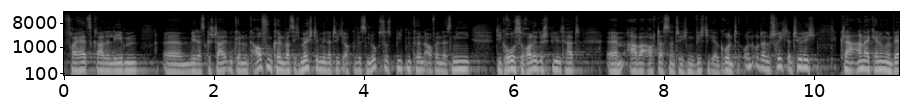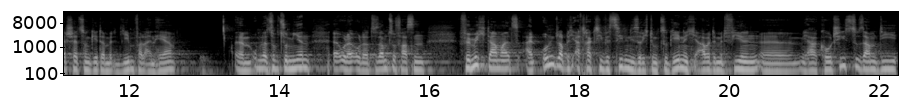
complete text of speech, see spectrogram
Freiheitsgrade leben, äh, mir das gestalten können und kaufen können, was ich möchte, mir natürlich auch gewissen Luxus bieten können, auch wenn das nie die große Rolle gespielt hat. Ähm, aber auch das ist natürlich ein wichtiger Grund. Und unterm Strich natürlich, klar, Anerkennung und Wertschätzung geht damit in jedem Fall einher. Ähm, um das subsumieren äh, oder, oder zusammenzufassen, für mich damals ein unglaublich attraktives Ziel in diese Richtung zu gehen. Ich arbeite mit vielen äh, ja, Coaches zusammen, die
